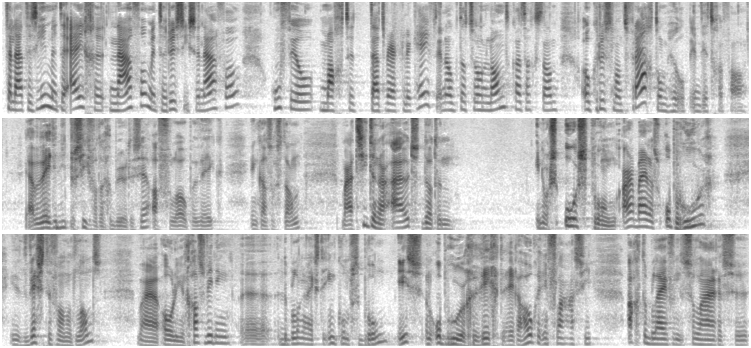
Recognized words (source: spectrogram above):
te laten zien met de eigen NAVO, met de Russische NAVO, hoeveel macht het daadwerkelijk heeft. En ook dat zo'n land, Kazachstan, ook Rusland vraagt om hulp in dit geval. Ja, we weten niet precies wat er gebeurd is hè, afgelopen week in Kazachstan. Maar het ziet er naar uit dat een in oorsprong arbeidersoproer in het westen van het land, waar olie- en gaswinning uh, de belangrijkste inkomstenbron is, een oproer gericht tegen hoge inflatie, achterblijvende salarissen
